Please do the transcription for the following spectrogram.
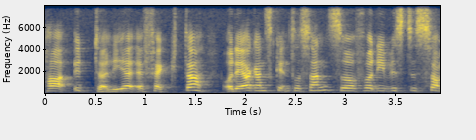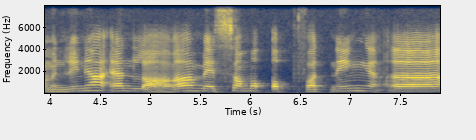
har ytterligere effekter. Og det er ganske interessant, så fordi hvis du sammenligner en lærer med samme oppfatning uh,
